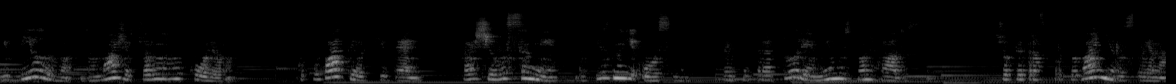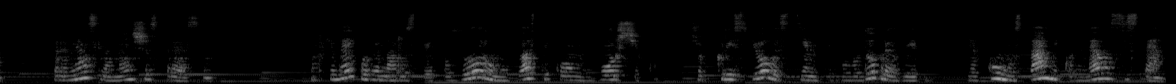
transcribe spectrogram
від білого до майже чорного кольору. Купувати орхідею краще восени до пізної осені при температурі мінус 0 градусів, щоб при транспортуванні рослина перенесла менше стресу. Орхідея повинна рости в прозорому пластиковому горщику, щоб крізь його стінки було добре видно, в якому стані коренева система.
